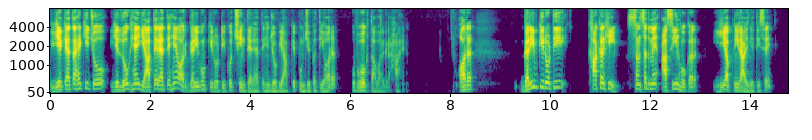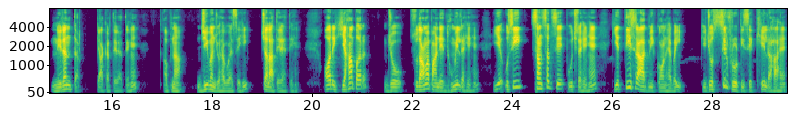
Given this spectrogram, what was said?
ये कहता है कि जो ये लोग हैं ये आते रहते हैं और गरीबों की रोटी को छीनते रहते हैं जो भी आपके पूंजीपति और उपभोक्ता वर्ग रहा है। और गरीब की रोटी खाकर ही संसद में आसीन होकर ये अपनी राजनीति से निरंतर क्या करते रहते हैं, अपना जीवन जो है वो ऐसे ही चलाते रहते हैं। और यहाँ पर जो सुदामा पांडे धूमिल रहे हैं, ये उसी संसद से पूछ रहे हैं कि ये तीसरा आदमी कौन है भाई, कि जो सिर्फ़ रोटी से खेल रहा है,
